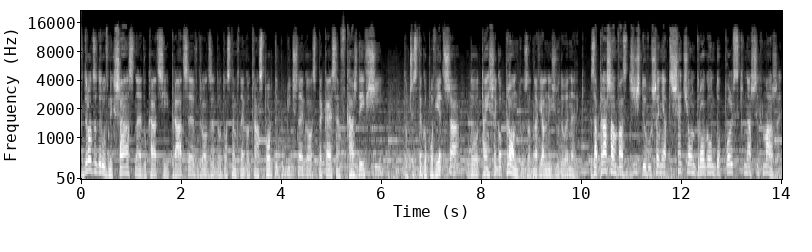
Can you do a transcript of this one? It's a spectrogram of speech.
W drodze do równych szans na edukację i pracę, w drodze do dostępnego transportu publicznego z PKS-em w każdej wsi, do czystego powietrza, do tańszego prądu z odnawialnych źródeł energii. Zapraszam Was dziś do ruszenia trzecią drogą do Polski naszych marzeń,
